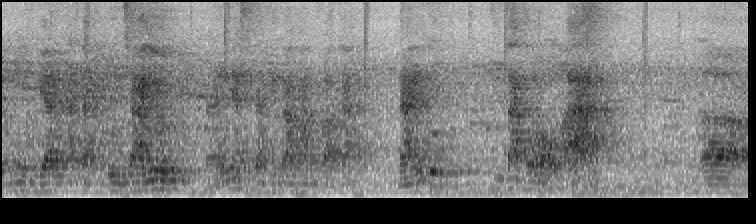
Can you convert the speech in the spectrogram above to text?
kemudian ada kebun sayur. Nah, ini yang sudah kita manfaatkan. Nah, itu kita kelola Eh,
